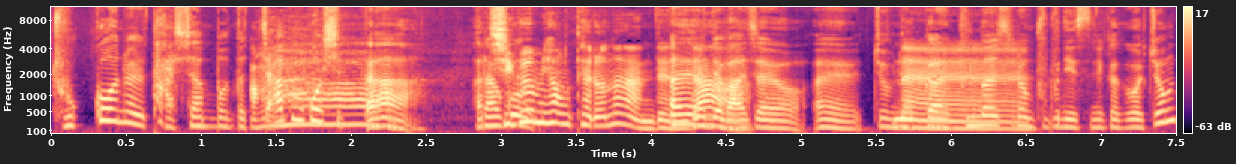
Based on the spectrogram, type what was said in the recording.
조건을 다시 한 번 더 짜보고 아. 싶다. 라고. 지금 형태로는 안 된다. 네, 네 맞아요. 네, 좀 네. 약간 불만스러운 부분이 있으니까 그걸 좀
